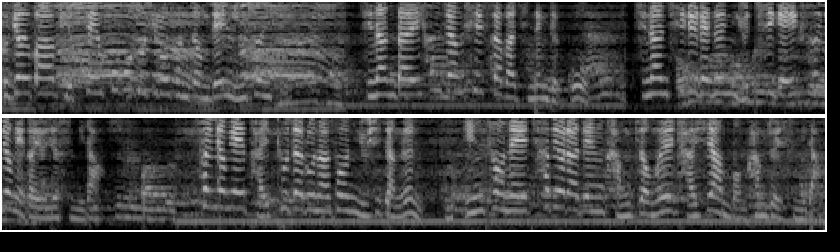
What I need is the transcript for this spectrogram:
그 결과 개최 후보 도시로 선정된 인천시. 지난달 현장 실사가 진행됐고 지난 7일에는 유치 계획 설명회가 열렸습니다. 설명회 발표자로 나선 유 시장은 인천의 차별화된 강점을 다시 한번 강조했습니다.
